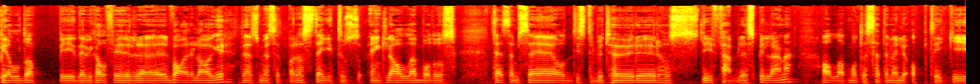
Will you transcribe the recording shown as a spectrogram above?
build-up i det vi kaller for eh, varelager. Det som vi har sett bare har steget hos egentlig alle, både hos TSMC og distributører, hos de fabulous-spillerne. Alle har på en måte sett en veldig opptikk i,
